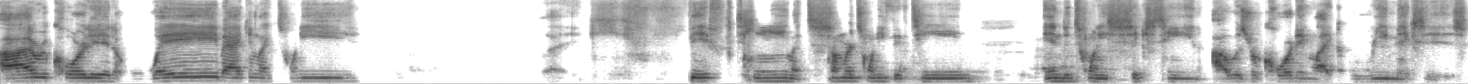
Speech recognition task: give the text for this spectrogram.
I recorded way back in like 20 like 15, like summer 2015 into 2016, I was recording like remixes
